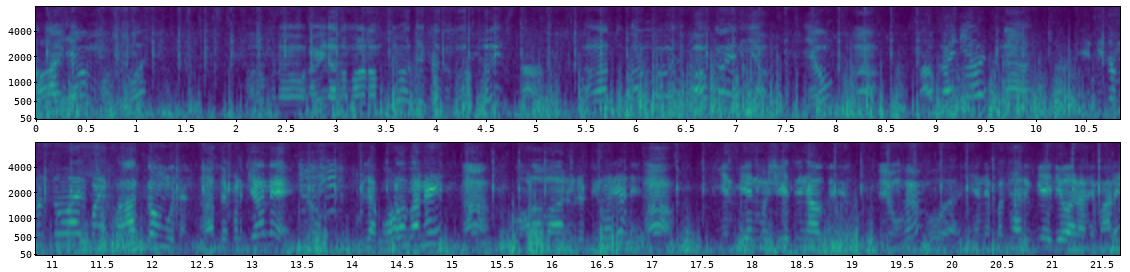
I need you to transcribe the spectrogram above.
આવા છે હોય. મારો આઈડા તો મારા આમ કેવા દેખાય તો જોત ખરી. હા. આ તો કામ આવે છે, ભાવ કાંઈ નહીં આવે. એવું? હા. ભાવ કાંઈ નહીં આવે? ના. એથી તો મને શું આવે? પણ એક વાત કહું હું તને. હા પણ ક્યાં ને? પેલા કોહળાબા નહીં? હા. કોહળાબા ને ટીનો રહ્યો ને? હા. એને બેનમાં છેતરીને આવતો રહ્યો. એવું હે? એને પચાસ રૂપિયા દેવાના છે મારે.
